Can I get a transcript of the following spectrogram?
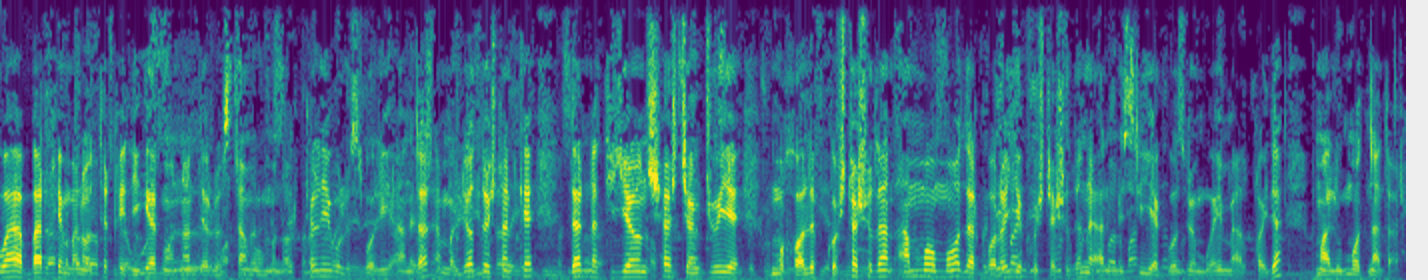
و برخی مناطق دیگر مانند رستم و منارکل ولسوالی اندر. عملیات داشتند که در نتیجه آن شش جنگجوی مخالف کشته شدند اما ما درباره کشته شدن المصری یک عضو مهم القاعده معلومات نداریم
